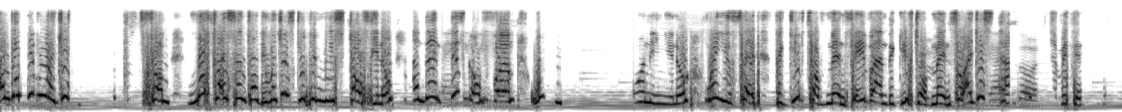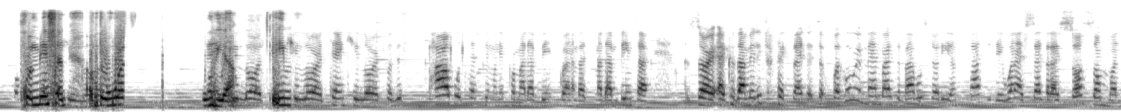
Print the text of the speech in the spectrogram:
And then people were just from left, right, center, they were just giving me stuff, you know. And then Thank this confirmed morning, you know, when you said the gift of men, favor and the gift of men. So I just yes, everything, confirmation of the word. Thank you, Lord. Thank you, Lord. Thank you, Lord, for this powerful testimony from Madam Binta sorry, uh, because I'm a little excited. So, but who remembers the Bible study on Saturday when I said that I saw someone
